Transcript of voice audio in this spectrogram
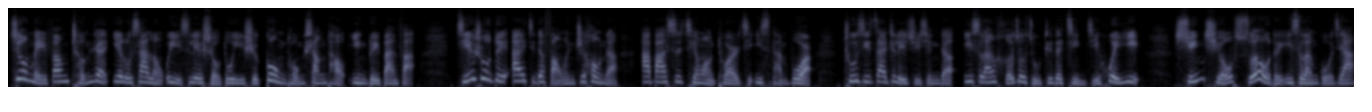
就美方承认耶路撒冷为以色列首都一事共同商讨应对办法。结束对埃及的访问之后呢，阿巴斯前往土耳其伊斯坦布尔，出席在这里举行的伊斯兰合作组织的紧急会议，寻求所有的伊斯兰国家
